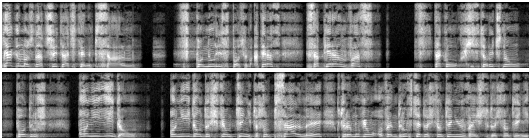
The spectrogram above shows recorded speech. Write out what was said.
Jak można czytać ten psalm w ponury sposób? A teraz zabieram Was w taką historyczną podróż. Oni idą oni idą do świątyni. To są psalmy, które mówią o wędrówce do świątyni i wejściu do świątyni.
